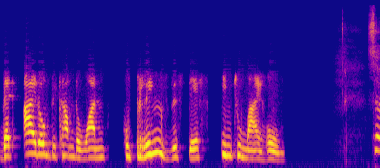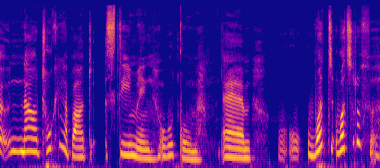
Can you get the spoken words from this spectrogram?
that I don't become the one who brings this death into my home. So now talking about steaming, um, what what sort of uh,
